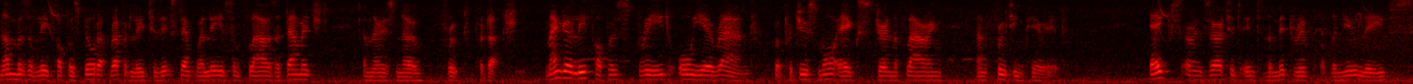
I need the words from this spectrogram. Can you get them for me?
numbers of leafhoppers build up rapidly to the extent where leaves and flowers are damaged and there is no fruit production. Mango leafhoppers breed all year round but produce more eggs during the flowering and fruiting period. Eggs are inserted into the midrib of the new leaves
